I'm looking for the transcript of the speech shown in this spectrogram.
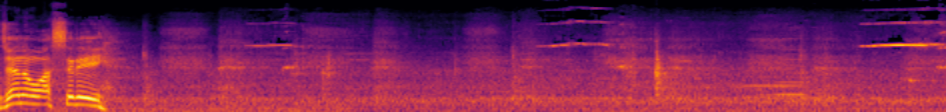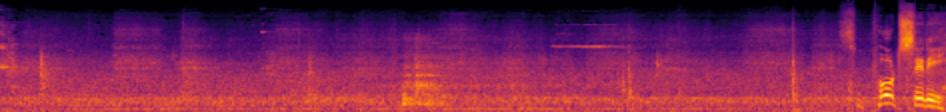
Genoa City. Port City.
